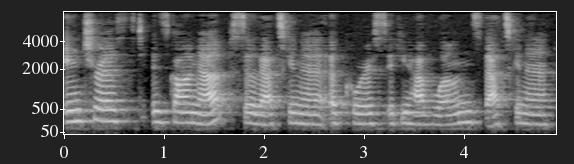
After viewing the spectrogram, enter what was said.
interest has gone up. So that's going to, of course, if you have loans, that's going to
